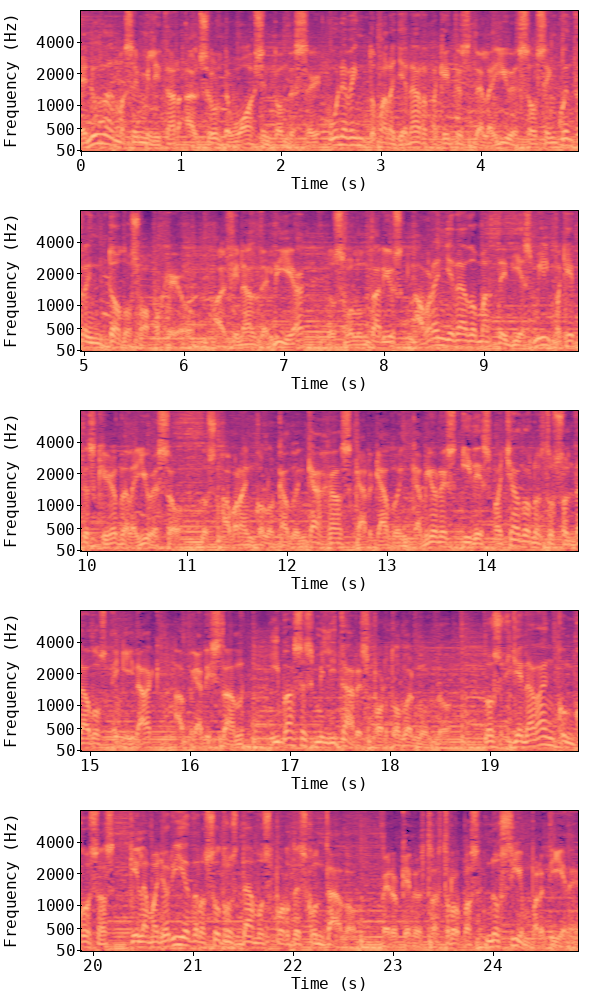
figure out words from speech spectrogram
En un almacén militar al sur de Washington DC, un evento para llenar paquetes de la USO se encuentra en todo su apogeo. Al final del día, los voluntarios habrán llenado más de 10.000 paquetes que de la USO. Los habrán colocado en cajas, cargado en camiones y despachado a nuestros soldados en Irak, Afganistán y bases militares por todo el mundo. Los llenarán con cosas que la mayoría de nosotros damos por descontado, pero que nuestras tropas no siempre tienen.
